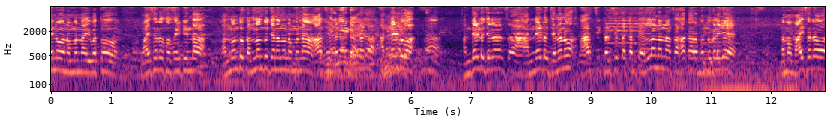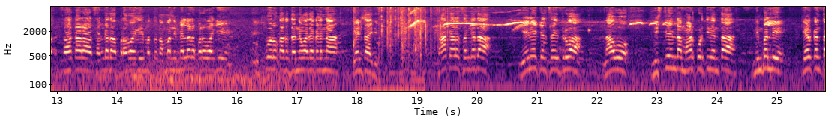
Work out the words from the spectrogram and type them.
ಏನು ನಮ್ಮನ್ನ ಇವತ್ತು ಮೈಸೂರು ಸೊಸೈಟಿಯಿಂದ ಹನ್ನೊಂದು ಹನ್ನೊಂದು ಜನನು ನಮ್ಮನ್ನ ಆರಿಸಿ ಕಳಿಸಿರ್ತಕ್ಕ ಹನ್ನೆರಡು ಹನ್ನೆರಡು ಜನ, ಹನ್ನೆರಡು ಜನನು ಆರಿಸಿ ಕಳಿಸಿರ್ತಕ್ಕಂಥ ಎಲ್ಲ ನನ್ನ ಸಹಕಾರ ಬಂಧುಗಳಿಗೆ ನಮ್ಮ ಮೈಸೂರು ಸಹಕಾರ ಸಂಘದ ಪರವಾಗಿ ಮತ್ತು ನಮ್ಮ ನಿಮ್ಮೆಲ್ಲರ ಪರವಾಗಿ ಉತ್ಪೂರ್ವಕಾದ ಧನ್ಯವಾದಗಳನ್ನು ಹೇಳ್ತಾ ಇದ್ದೀವಿ. ಸಹಕಾರ ಸಂಘದ ಏನೇ ಕೆಲಸ ಇದ್ರೂ ನಾವು ನಿಷ್ಠೆಯಿಂದ ಮಾಡಿಕೊಡ್ತೀವಿ ಅಂತ ನಿಮ್ಮಲ್ಲಿ ಕೇಳ್ಕೊಂತ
